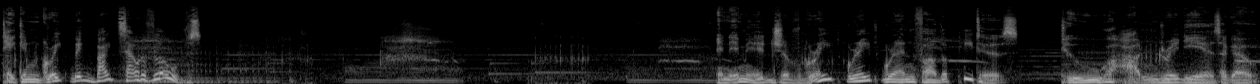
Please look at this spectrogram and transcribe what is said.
taken great big bites out of loaves. An image of great great grandfather Peters. Two hundred years ago,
